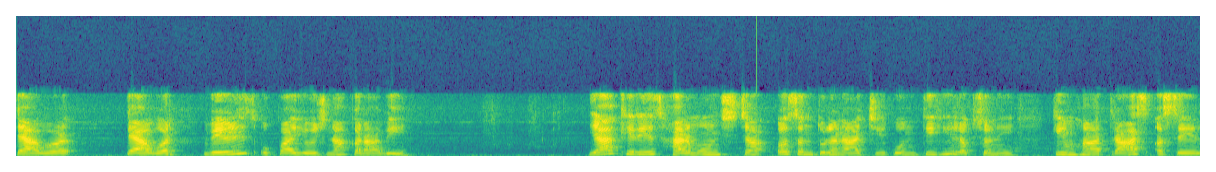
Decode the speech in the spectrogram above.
त्यावर त्यावर वेळीच उपाययोजना करावी. याखेरीज हार्मोन्सच्या असंतुलनाची कोणतीही लक्षणे किंवा त्रास असेल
